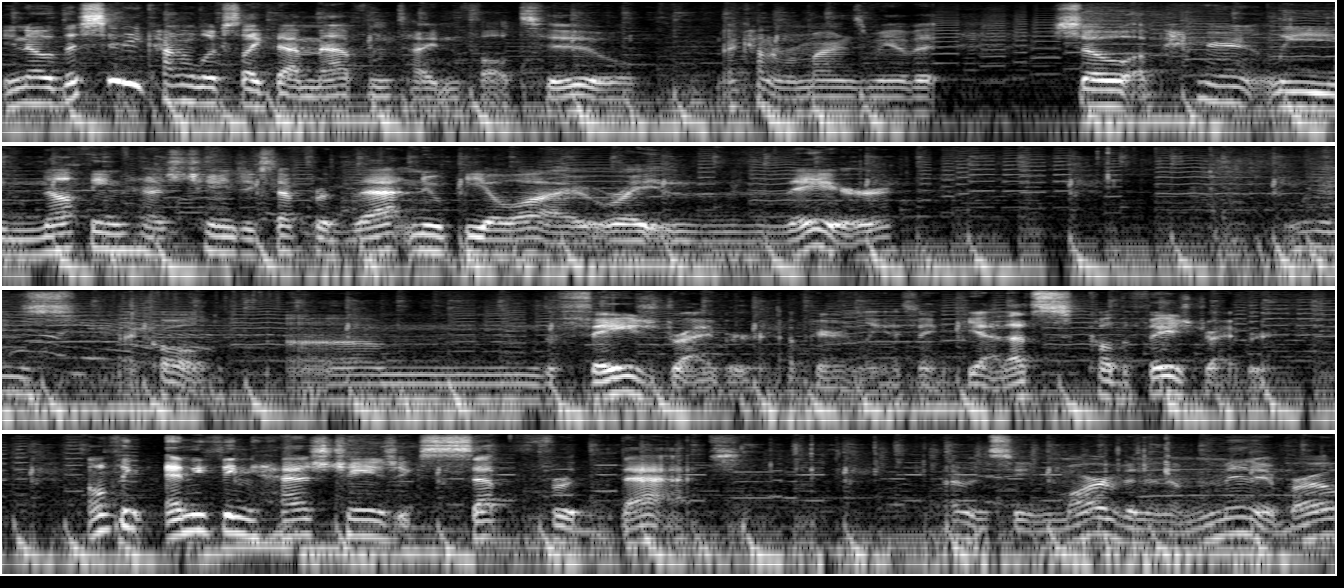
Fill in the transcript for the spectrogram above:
You know, this city kind of looks like that map from Titanfall 2. That kind of reminds me of it. So apparently nothing has changed except for that new POI right there. What is that called? Um, the phase driver, apparently, I think. Yeah, that's called the phase driver. I don't think anything has changed except for that. I haven't seen Marvin in a minute, bro.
